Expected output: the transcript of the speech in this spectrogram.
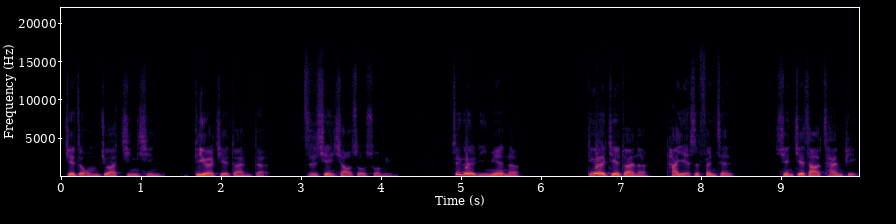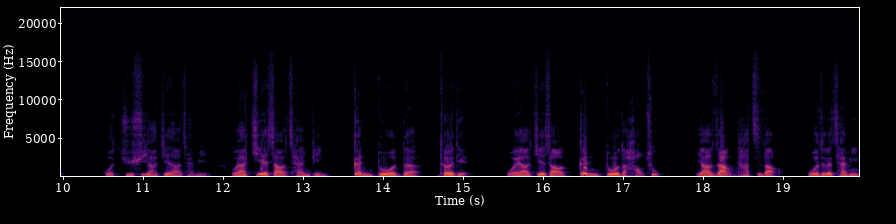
接着，我们就要进行第二阶段的直线销售说明。这个里面呢，第二阶段呢，它也是分成先介绍产品，我继续要介绍产品，我要介绍产品更多的特点，我要介绍更多的好处，要让他知道我这个产品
